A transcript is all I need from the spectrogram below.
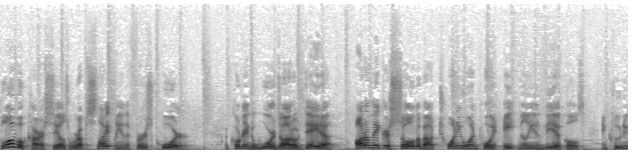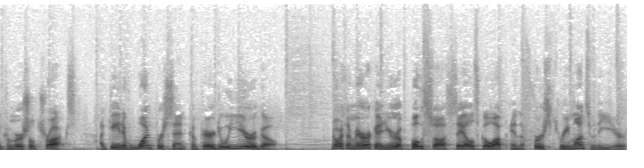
Global car sales were up slightly in the first quarter. According to Ward's Auto data, automakers sold about 21.8 million vehicles, including commercial trucks, a gain of 1% compared to a year ago. North America and Europe both saw sales go up in the first three months of the year.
